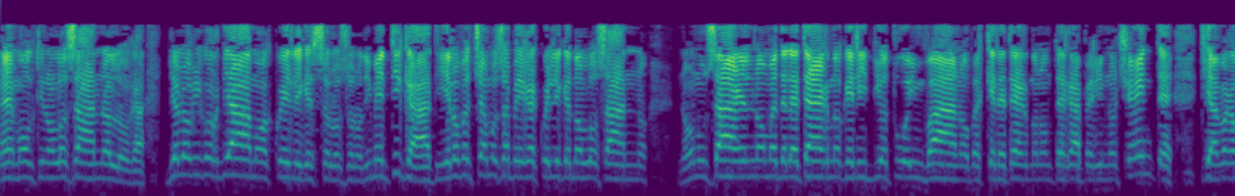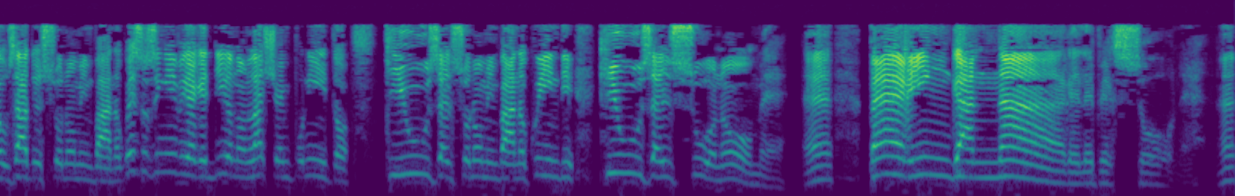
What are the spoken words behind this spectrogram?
eh, molti non lo sanno, allora glielo ricordiamo a quelli che se lo sono dimenticati e lo facciamo sapere a quelli che non lo sanno. Non usare il nome dell'Eterno che è l'Iddio tuo in vano, perché l'Eterno non terrà per innocente chi avrà usato il suo nome in vano. Questo significa che Dio non lascia impunito chi usa il suo nome in vano, quindi chi usa il suo nome eh, per ingannare le persone. Eh,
